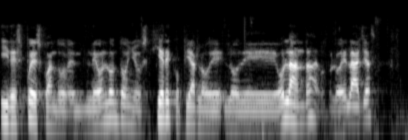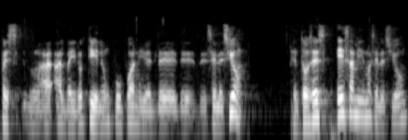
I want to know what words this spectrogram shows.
Y después, cuando el León Londoños quiere copiar lo de, lo de Holanda, lo del Ajax, pues Albeiro tiene un cupo a nivel de, de- de selección. Entonces, esa misma selección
